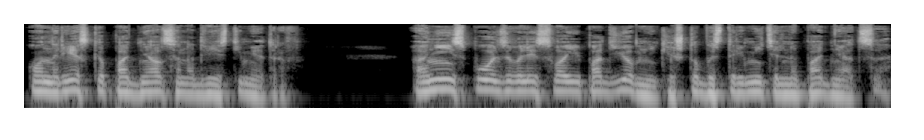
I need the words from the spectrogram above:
он резко поднялся на 200 метров. Они использовали свои подъемники, чтобы стремительно подняться.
